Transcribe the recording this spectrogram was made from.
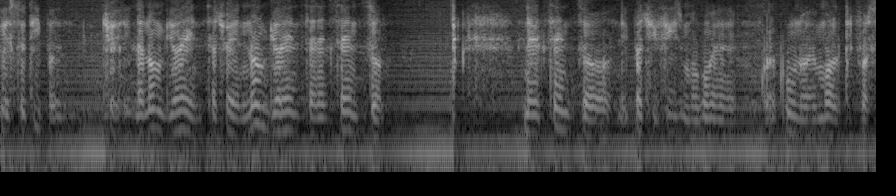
questo tipo, cioè la non violenza, cioè non violenza nel senso, nel senso di pacifismo come qualcuno e molti forse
